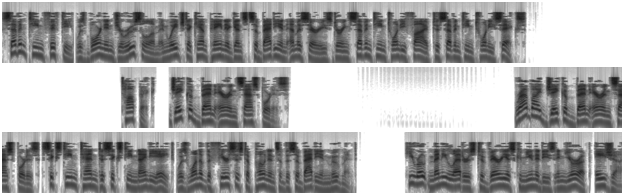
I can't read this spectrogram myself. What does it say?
1750 was born in Jerusalem and waged a campaign against Sabbatian emissaries during 1725 to 1726. Topic: Jacob ben Aaron Sasportas Rabbi Jacob ben Aaron Sasportas (1610–1698) was one of the fiercest opponents of the Sabbatian movement. He wrote many letters to various communities in Europe, Asia,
